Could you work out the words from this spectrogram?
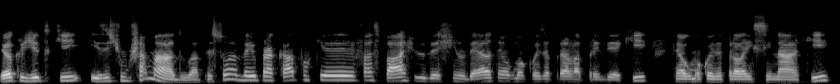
eu acredito que existe um chamado. A pessoa veio para cá porque faz parte do destino dela, tem alguma coisa para ela aprender aqui, tem alguma coisa para ela ensinar aqui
